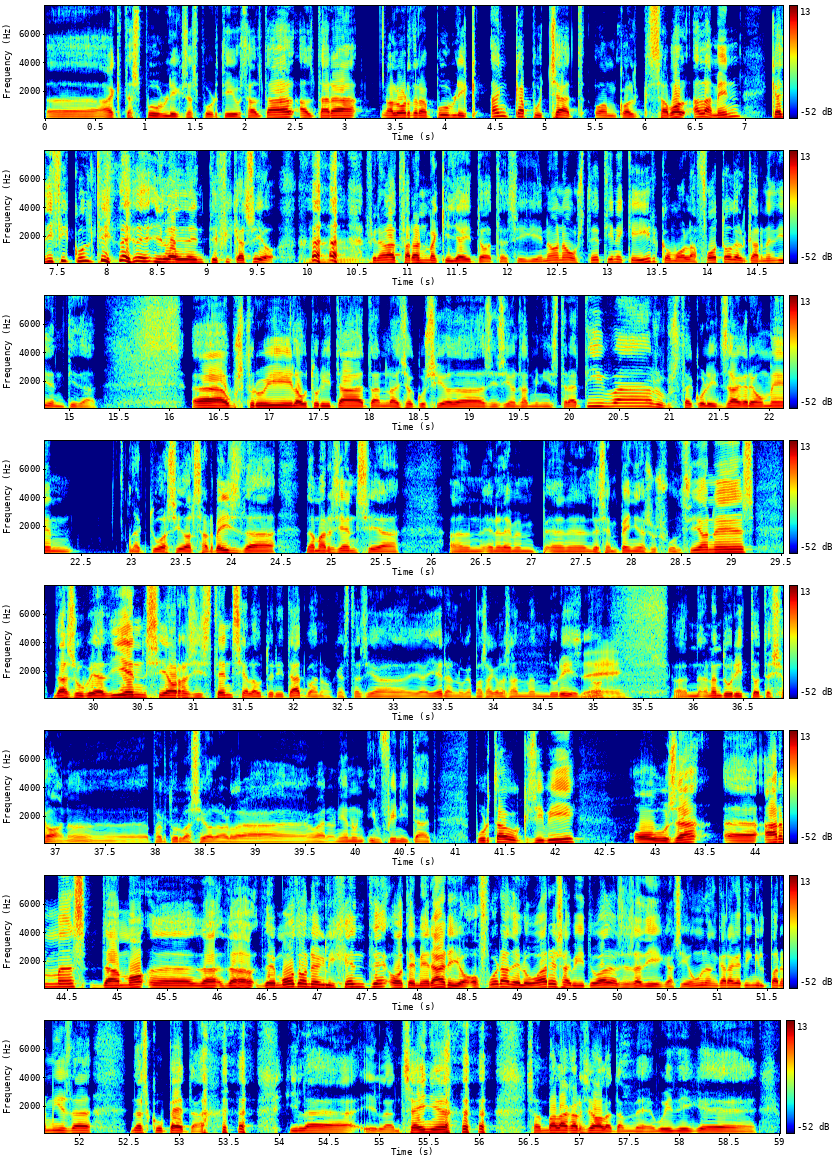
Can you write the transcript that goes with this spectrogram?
eh, actes públics, esportius, tal, tal, alterar a l'ordre públic encaputxat o amb qualsevol element que dificulti la, la identificació. Mm. Al final et faran maquillar i tot, o sigui, no, no, usted tiene que ir como la foto del carnet d'identitat. Eh, obstruir l'autoritat en l'execució de decisions administratives, obstaculitzar greument l'actuació dels serveis de- d'emergència en, en, el, en el desempeño de sus funciones, desobediència o resistència a l'autoritat, bueno, aquestes ja, ja hi eren, el que passa que les han endurit, Sí. no? Han, han endurit tot això, no? Eh, Pertorbació a l'ordre... Bueno, n'hi ha una infinitat. Portar o exhibir o usar eh, armas de, mo, eh, de, de, de modo negligente o temerario o fuera de lugares habituals, és a dir, que si un encara que tingui el permís de- d'escopeta la- i l'ensenya se'n va a la garjola també, vull dir que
